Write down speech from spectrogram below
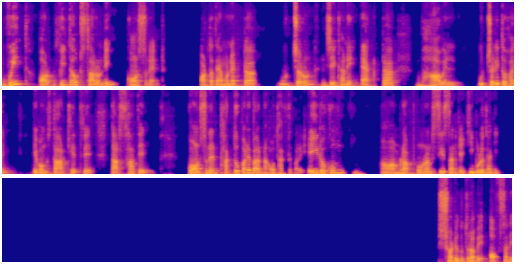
with or without surrounding consonant অর্থাৎ এমন একটা উচ্চারণ যেখানে একটা ভাওয়েল উচ্চারিত হয় এবং তার ক্ষেত্রে তার সাথে কনসোনেন্ট থাকতেও পারে বা নাও থাকতে পারে। এই রকম আমরা প্রোনাউন্সিয়েশনকে কি বলে থাকি? সঠিক উত্তর হবে অপশানে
